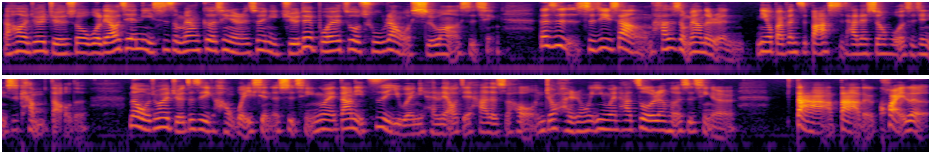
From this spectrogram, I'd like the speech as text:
然后你就会觉得说，我了解你是怎么样个性的人，所以你绝对不会做出让我失望的事情。但是实际上他是什么样的人，你有百分之八十他在生活的时间你是看不到的。那我就会觉得这是一个很危险的事情，因为当你自以为你很了解他的时候，你就很容易因为他做任何事情而大大的快乐，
